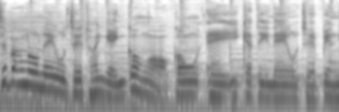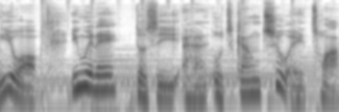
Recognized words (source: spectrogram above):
这帮路呢，有一个团员讲哦，讲诶，伊家己呢有一个朋友哦，因为呢，就是诶，有一天手会挫，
